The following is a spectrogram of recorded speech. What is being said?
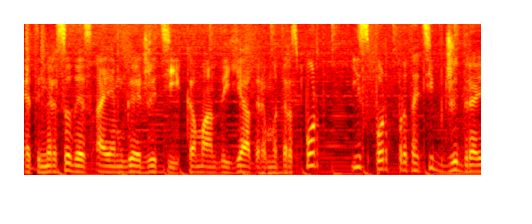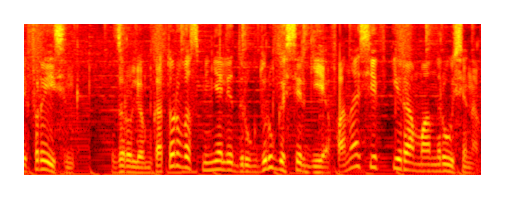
Это Mercedes AMG GT команды Ядра Motorsport и спорт-прототип G-Drive Racing, за рулем которого сменяли друг друга Сергей Афанасьев и Роман Русинов.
